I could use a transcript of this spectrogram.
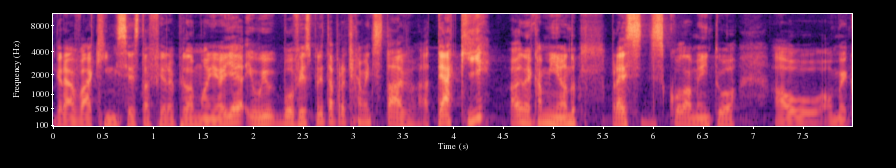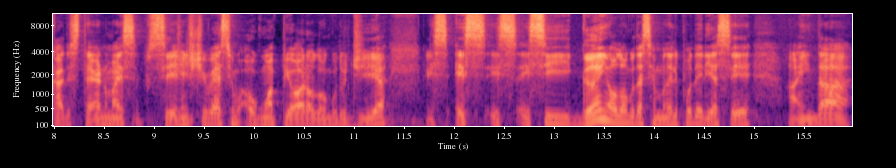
gravar aqui em sexta-feira pela manhã e o Ibovespa está praticamente estável. Até aqui, né, caminhando para esse descolamento ao, ao mercado externo, mas se a gente tivesse alguma piora ao longo do dia, esse, esse, esse ganho ao longo da semana ele poderia ser ainda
